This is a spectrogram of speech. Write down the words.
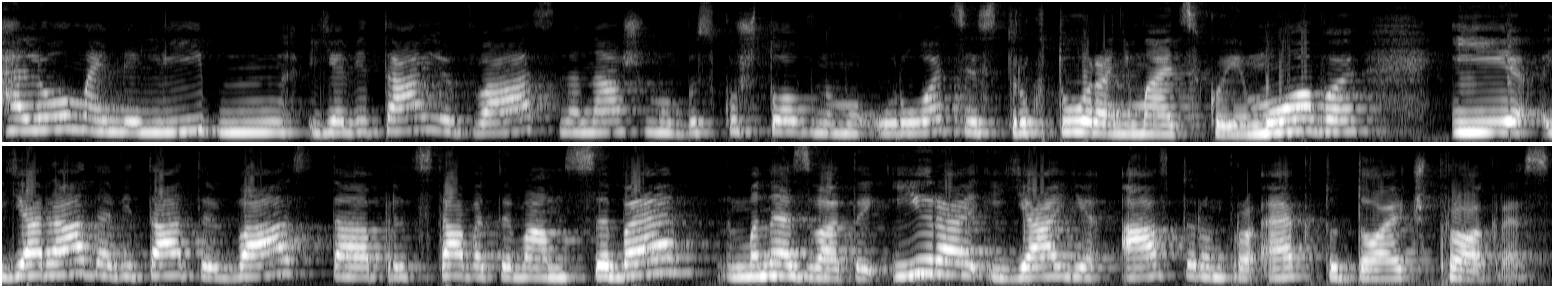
Hallo, meine Lieben! Я вітаю вас на нашому безкоштовному уроці структура німецької мови. І я рада вітати вас та представити вам себе. Мене звати Іра, і я є автором проекту Deutsch Progress.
